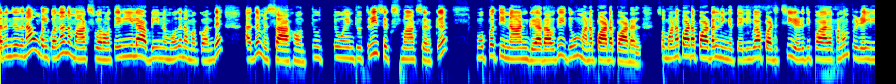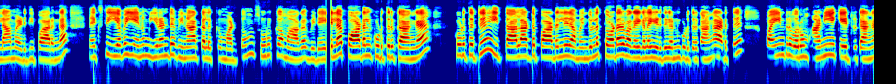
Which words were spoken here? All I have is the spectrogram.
தெரிஞ்சதுன்னா உங்களுக்கு வந்து அந்த மார்க்ஸ் வரும். தெரியல அப்படின்னும் போது நமக்கு வந்து அது மிஸ் ஆகும். Two two into three six marks இருக்குது முப்பத்தி நான்கு அதாவது இதுவும் மனப்பாட பாடல். ஸோ மனப்பாட பாடல் நீங்கள் தெளிவாக படித்து எழுதி பார்க்கணும். பிழை இல்லாமல் எழுதி பாருங்கள் நெக்ஸ்ட் எவையேனும் இரண்டு வினாக்களுக்கு மட்டும் சுருக்கமாக விடையில் பாடல் கொடுத்துருக்காங்க. கொடுத்துட்டு இத்தாலாட்டு பாடலில் அமைந்துள்ள தொடர் வகைகளை எழுதுகன்னு கொடுத்துருக்காங்க. அடுத்து பயின்று வரும் அணியை கேட்டிருக்காங்க.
